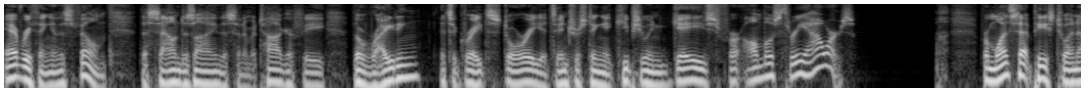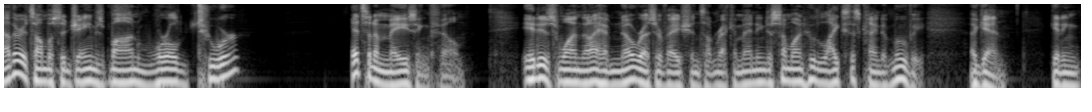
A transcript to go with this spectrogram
everything in this film. The sound design, the cinematography, the writing. It's a great story. It's interesting. It keeps you engaged for almost three hours. From one set piece to another, it's almost a James Bond world tour. It's an amazing film. It is one that I have no reservations on recommending to someone who likes this kind of movie. Again, getting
